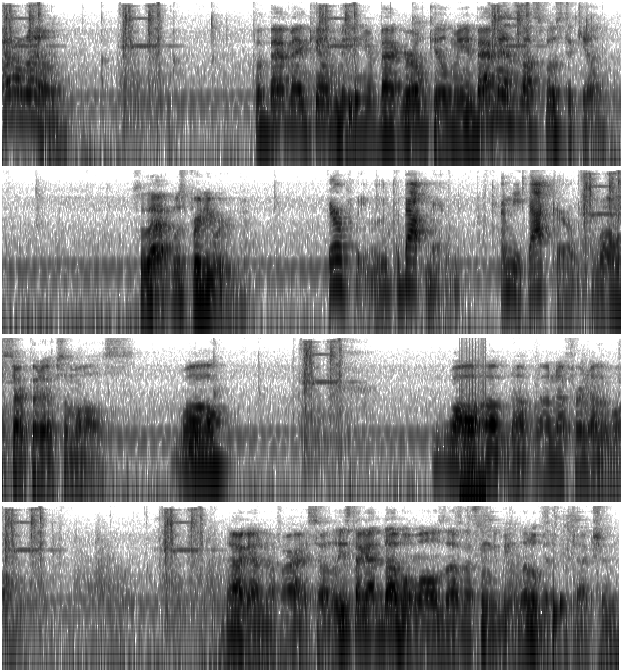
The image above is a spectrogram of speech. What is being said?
I don't know. But Batman killed me, and your Batgirl killed me, and Batman's not supposed to kill. So that was pretty rude. They're pretty rude. The Batman. I mean, Batgirl. Well, I'm gonna start putting up some walls. Wall. Wall. Oh, no, not enough for another wall. Now I got enough. Alright, so at least I got double walls up. That's gonna give me a little bit of protection.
